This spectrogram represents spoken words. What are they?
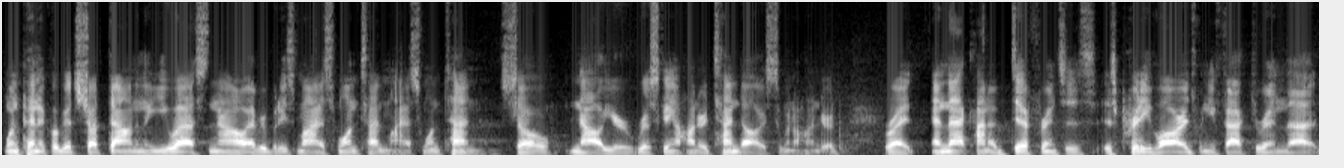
When Pinnacle gets shut down in the US, now everybody's minus 110, minus 110. So now you're risking $110 to win 100, right? And that kind of difference is, is pretty large when you factor in that,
